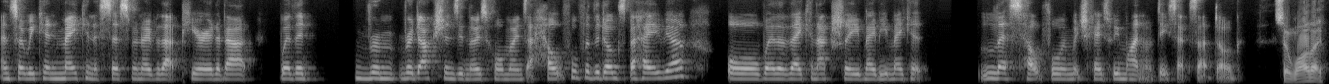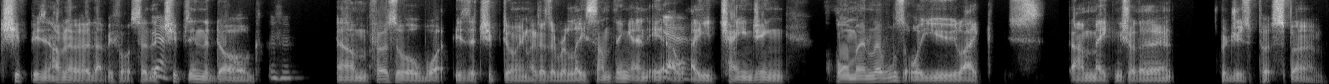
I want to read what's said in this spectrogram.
And so we can make an assessment over that period about whether re- reductions in those hormones are helpful for the dog's behavior or whether they can actually maybe make it less helpful, in which case we might not desex that dog. So while that chip is, I've never heard that before. So the yeah. chip's in the dog. Mm-hmm. Um, first of all, what is the chip doing? Like, does it release something? And it, yeah. are, are, you changing hormone levels, or you like um, making sure that they don't produce sperm?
